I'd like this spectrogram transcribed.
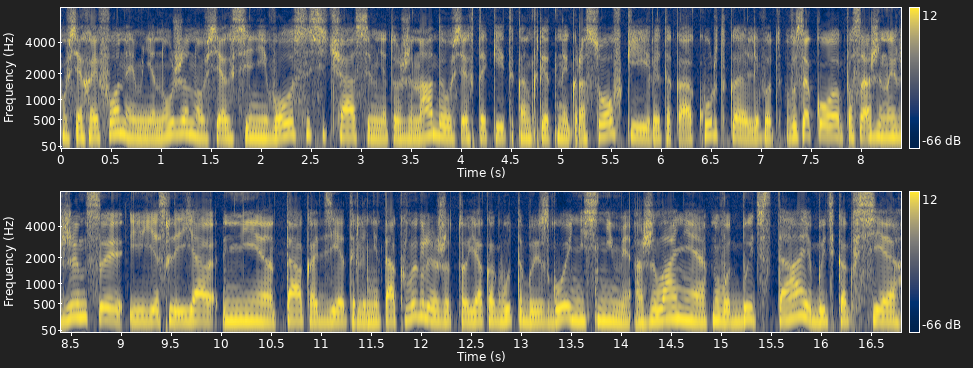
У всех айфоны, и мне нужен, у всех синие волосы сейчас, и мне тоже надо, у всех такие-то конкретные кроссовки, или такая куртка, или вот высоко посаженные джинсы, и если я не так одет или не так выгляжу, то я как будто бы изгой не с ними, а желание, ну вот быть в стае, быть как все,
